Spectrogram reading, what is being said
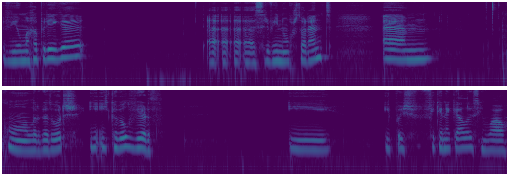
vi uma rapariga a, a, a servir num restaurante um, com alargadores e, e, cabelo verde. E, e depois fiquei naquela assim, uau.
